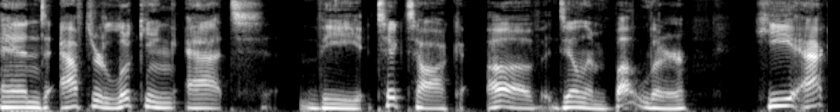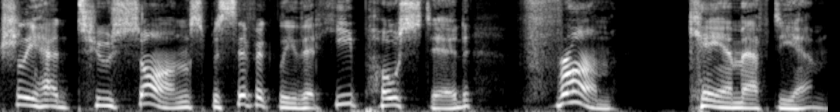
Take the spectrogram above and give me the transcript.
And after looking at the TikTok of Dylan Butler, he actually had two songs specifically that he posted from KMFDM.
